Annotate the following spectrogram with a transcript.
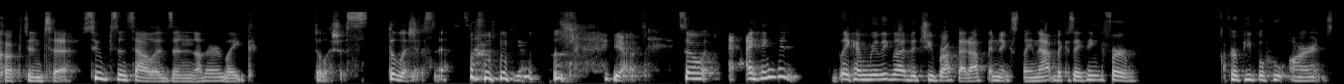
cooked into soups and salads and other like delicious deliciousness. yeah. yeah. So I think that like I'm really glad that you brought that up and explained that because I think for for people who aren't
